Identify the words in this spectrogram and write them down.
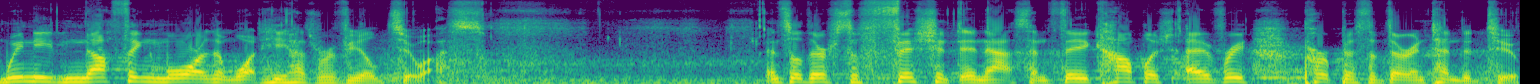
We need nothing more than what He has revealed to us. And so they're sufficient in that sense. They accomplish every purpose that they're intended to.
